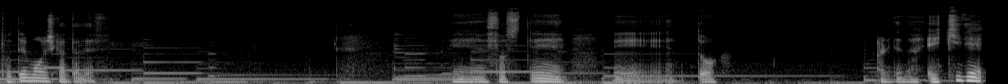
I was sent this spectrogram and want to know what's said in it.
とても美味しかったです、えーそしてえーっとあれだな駅で、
